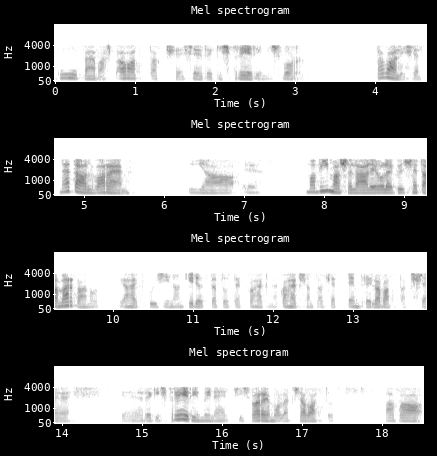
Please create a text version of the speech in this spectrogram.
kuupäevast avatakse see registreerimisvorm. Tavaliselt nädal varem ja eh, ma viimasel ajal ei ole küll seda märganud jah, et kui siin on kirjutatud, et kahekümne kaheksandal septembril avatakse eh, registreerimine, et siis varem oleks avatud. aga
